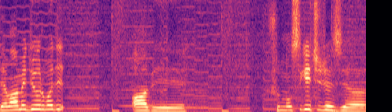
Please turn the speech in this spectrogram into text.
Devam ediyorum hadi. Abi. Şunu nasıl geçeceğiz ya?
